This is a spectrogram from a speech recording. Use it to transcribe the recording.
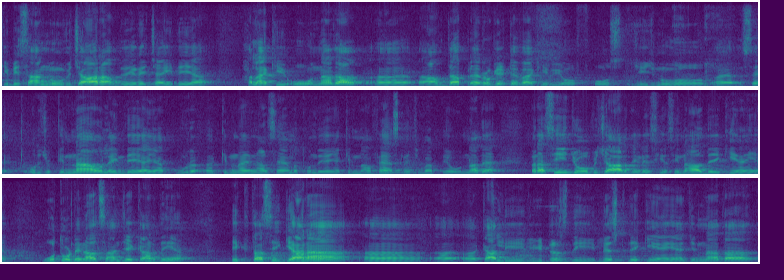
ਕਿ ਵੀ ਸਾਨੂੰ ਵਿਚਾਰ ਆਪਦੇ ਦੇਣੇ ਚਾਹੀਦੇ ਆ ਹਾਲਾਂਕਿ ਉਹ ਉਹਨਾਂ ਦਾ ਆਪਦਾ ਪ੍ਰੈਰੋਗੇਟਿਵ ਆ ਕਿ ਵੀ ਉਹ, ਉਸ ਚੀਜ਼ ਨੂੰ ਉਹ ਸ- ਉਹਦੇ ਚੋਂ ਕਿੰਨਾ ਉਹ ਲੈਂਦੇ ਆ ਜਾਂ ਪੂਰਾ ਕਿੰਨਾ ਨਾਲ ਸਹਿਮਤ ਹੁੰਦੇ ਆ ਜਾਂ ਕਿੰਨਾ ਫੈਸਲੇ 'ਚ ਵਰਤੇ ਉਹਨਾਂ ਦਾ ਪਰ ਅਸੀਂ ਜੋ ਵਿਚਾਰ ਦੇਣੇ ਸੀ, ਅਸੀਂ ਨਾਲ ਦੇ ਕੇ ਆਏ ਆ। ਉਹ ਤੁਹਾਡੇ ਨਾਲ ਸਾਂਝੇ ਕਰਦੇ ਆ। ਇੱਕ ਤਾਂ ਅਸੀਂ 11 ਅਕਾਲੀ ਲੀਡਰਸ ਦੀ ਲਿਸਟ ਦੇ ਕੇ ਆਏ ਆ, ਜਿਨ੍ਹਾਂ ਦਾ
